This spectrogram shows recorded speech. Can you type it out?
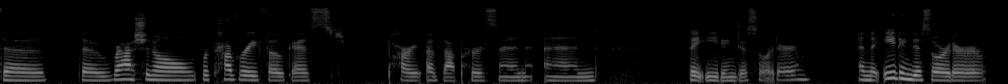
the the rational, recovery focused part of that person and the eating disorder. And the eating disorder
